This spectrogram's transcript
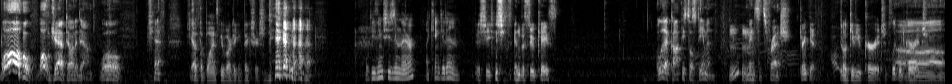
Whoa, whoa, Jeff, tone it down. Whoa, Jeff. Shut the blinds. People are taking pictures. do you think she's in there? I can't get in. Is she? She's in the suitcase. Oh, that coffee's still steaming. Mm. means it's fresh. Drink it. It'll give you courage. It's liquid courage. Uh,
